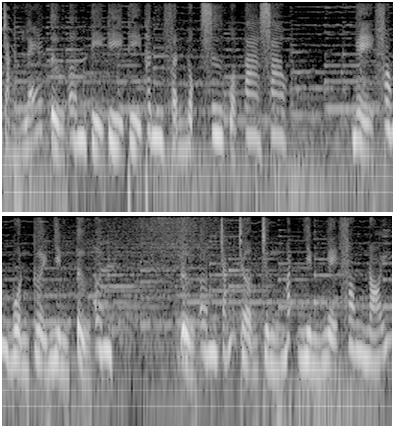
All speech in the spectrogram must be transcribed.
chẳng lẽ tử âm tỷ kỳ thì thân phận độc sư của ta sao? Nghệ phong buồn cười nhìn tử âm. Tử âm trắng trợn chừng mắt nhìn nghệ phong nói.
